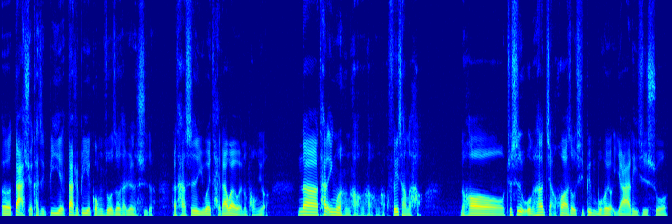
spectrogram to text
呃大学开始毕业，大学毕业工作之后才认识的。那他是一位台大外文的朋友，那他的英文很好，很好，很好，非常的好。然后就是我跟他讲话的时候，其实并不会有压力，是说，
